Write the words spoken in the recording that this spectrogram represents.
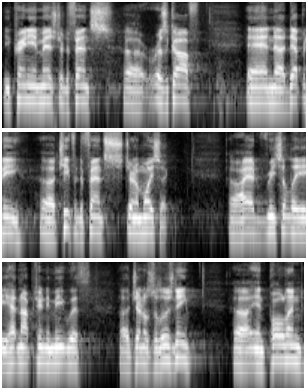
Ukrainian Minister of Defense uh, and uh, Deputy uh, Chief of Defense General Moisiuk. Uh, I had recently had an opportunity to meet with uh, General Zaluzhnyi uh, in Poland,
